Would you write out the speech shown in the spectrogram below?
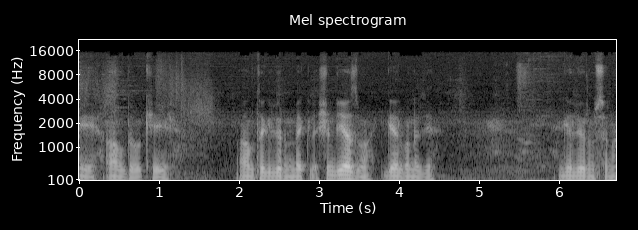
İyi aldı okey. Alta gidiyorum bekle. Şimdi yazma. Gel bana diye. Geliyorum sana.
